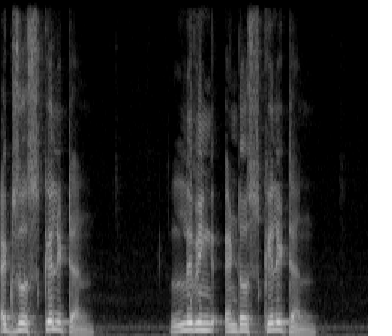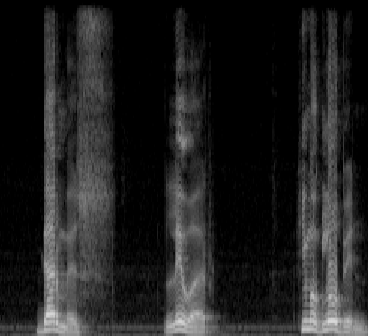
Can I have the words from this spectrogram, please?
exoskeleton, living endoskeleton, dermis, liver, hemoglobin,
